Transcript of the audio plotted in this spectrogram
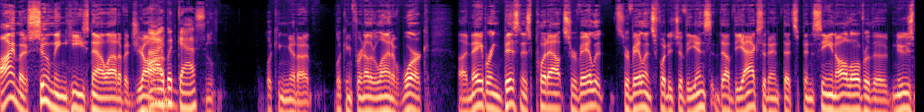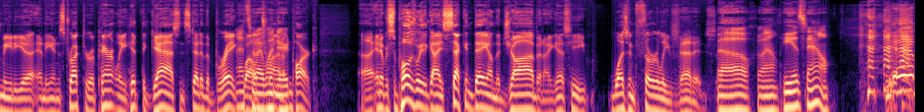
I'm assuming he's now out of a job. I would guess. looking at a looking for another line of work. A neighboring business put out surveillance surveillance footage of the inc- of the accident that's been seen all over the news media, and the instructor apparently hit the gas instead of the brake That's while trying wondered. to park. Uh, and it was supposedly the guy's second day on the job, and I guess he wasn't thoroughly vetted. So, Oh, well, he is now. Yep.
